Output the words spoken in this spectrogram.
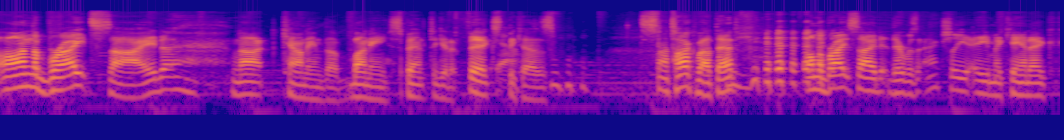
On the bright side, not counting the money spent to get it fixed Yeah. because let's not talk about that. On the bright side, there was actually a mechanic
